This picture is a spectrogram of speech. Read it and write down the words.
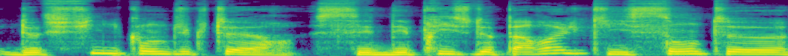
de fil conducteur. C'est des prises de parole qui sont euh,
